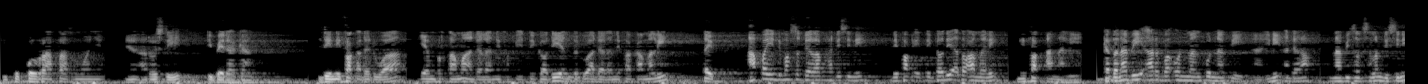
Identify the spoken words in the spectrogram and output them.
Dipukul rata semuanya. Ya, harus di, dibedakan. Jadi nifak ada dua. Yang pertama adalah nifak itikadi, yang kedua adalah nifak amali. Taib. Apa yang dimaksud dalam hadis ini? Nifak itikadi atau amali? Nifak amali. Kata Nabi arbaun mangkun nabi. Nah ini adalah Nabi SAW di sini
